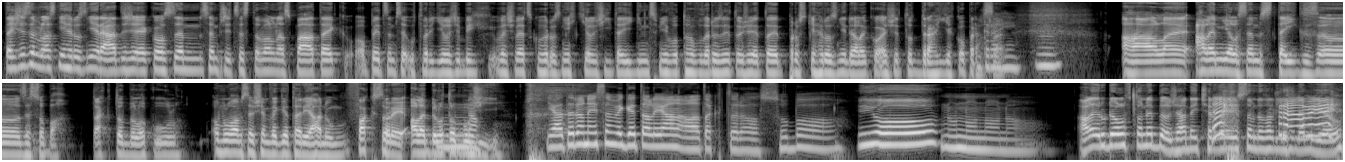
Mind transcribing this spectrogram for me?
Takže jsem vlastně hrozně rád, že jako jsem, jsem přicestoval na zpátek, opět jsem se utvrdil, že bych ve Švédsku hrozně chtěl žít a jediný, co mě od toho odrazuje, to, že to je prostě hrozně daleko a že to drahý jako prase. Drahý. Hm. Ale, ale měl jsem steak z, eh, ze soba. Tak to bylo cool. Omlouvám se všem vegetariánům. Fakt sorry, ale bylo to No. boží. Já teda nejsem vegetarián, ale tak teda soba. Jo, No, no, no, no. ale Rudolf to nebyl, žádný červený jsem na talíři neviděl.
